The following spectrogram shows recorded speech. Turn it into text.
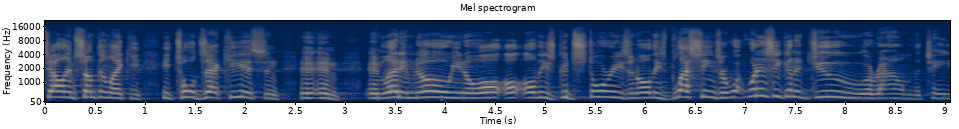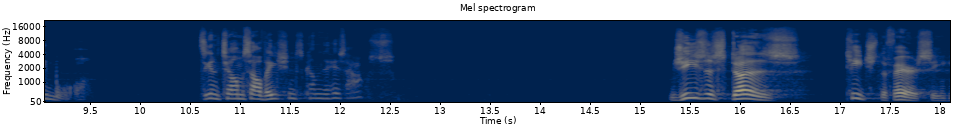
tell him something like he, he told Zacchaeus and, and, and let him know, you know, all, all, all these good stories and all these blessings? Or what, what is he going to do around the table? Is he going to tell him salvation's come to his house? Jesus does teach the Pharisee.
